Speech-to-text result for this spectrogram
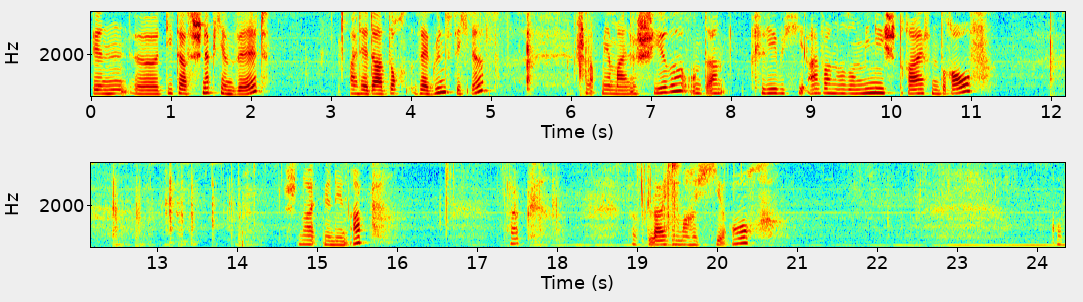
in äh, Dieters Schnäppchenwelt, weil der da doch sehr günstig ist. Schnapp mir meine Schere und dann klebe ich hier einfach nur so Mini-Streifen drauf. Schneide mir den ab. Zack. Das gleiche mache ich hier auch. Auf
